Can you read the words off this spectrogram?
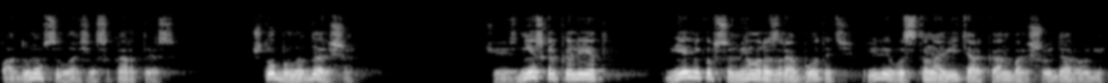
подумав, согласился Кортес. «Что было дальше?» Через несколько лет Мельников сумел разработать или восстановить аркан большой дороги.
